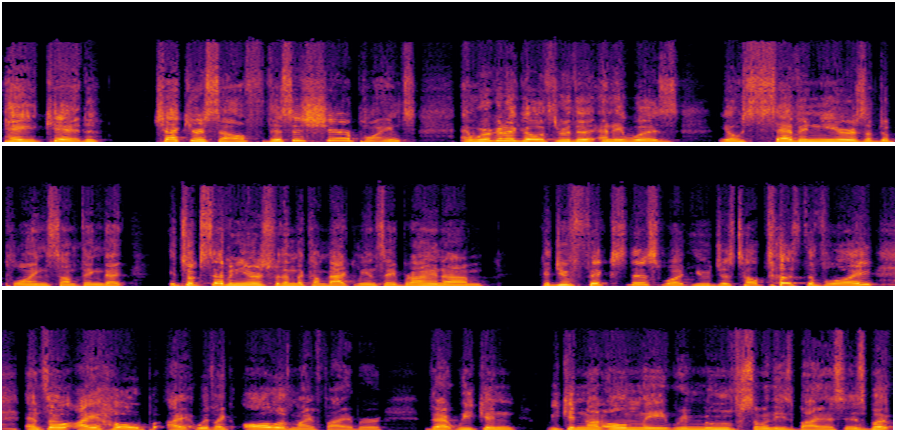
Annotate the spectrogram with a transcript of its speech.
hey, kid, check yourself. This is SharePoint. And we're going to go through the, and it was, you know, seven years of deploying something that it took seven years for them to come back to me and say, Brian, um, could you fix this what you just helped us deploy and so i hope i with like all of my fiber that we can we can not only remove some of these biases but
